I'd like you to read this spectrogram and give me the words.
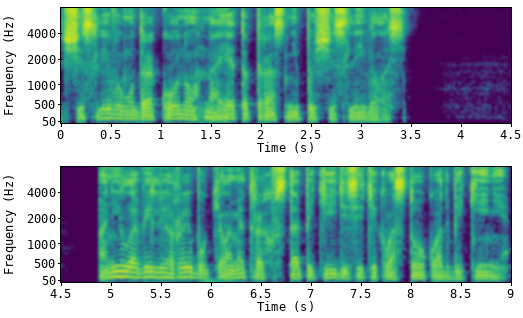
счастливому дракону на этот раз не посчастливилось. Они ловили рыбу километрах в 150 к востоку от Бикини.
